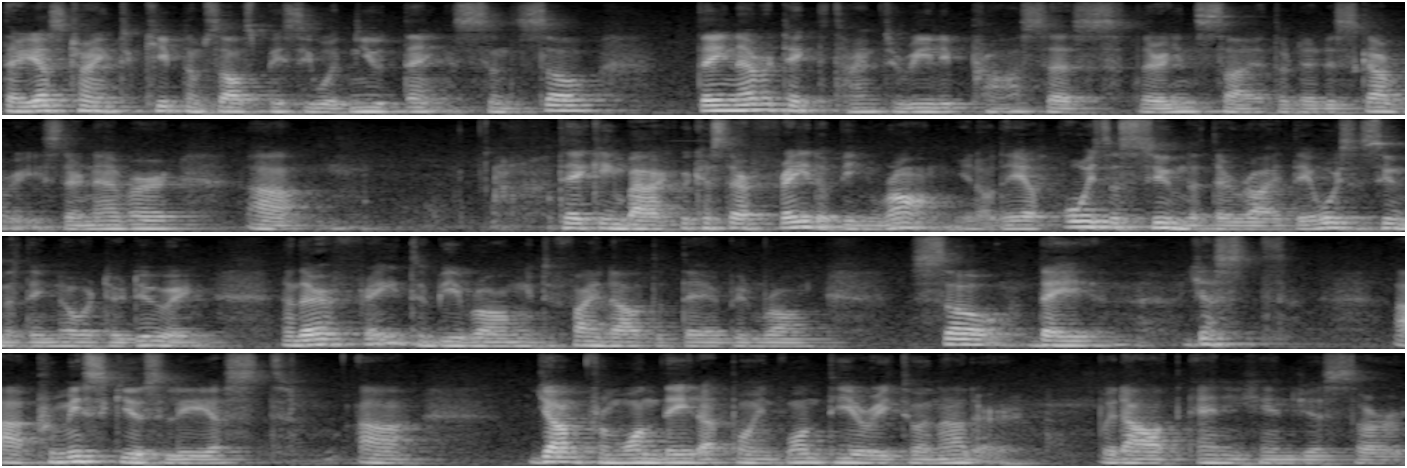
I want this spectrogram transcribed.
they're just trying to keep themselves busy with new things. And so they never take the time to really process their insight or their discoveries. They're never uh, taking back because they're afraid of being wrong. You know, they have always assume that they're right. They always assume that they know what they're doing. And they're afraid to be wrong and to find out that they have been wrong. So they just uh, promiscuously just uh, jump from one data point, one theory to another without any hinges or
